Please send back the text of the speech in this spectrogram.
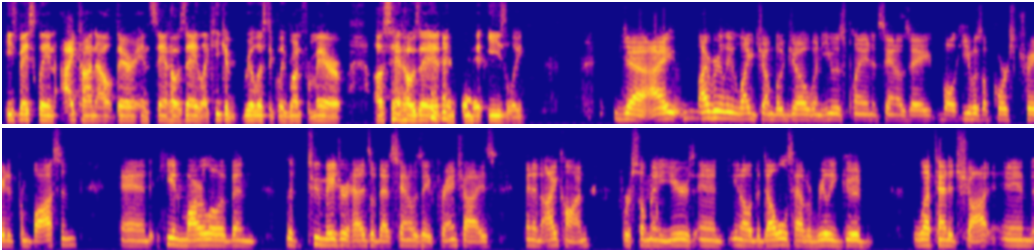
he's basically an icon out there in San Jose. Like he could realistically run for mayor of San Jose and win it easily. Yeah, I I really like Jumbo Joe when he was playing in San Jose. Well, he was of course traded from Boston, and he and Marleau have been the two major heads of that San Jose franchise and an icon for so many years. And you know the Devils have a really good left-handed shot in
